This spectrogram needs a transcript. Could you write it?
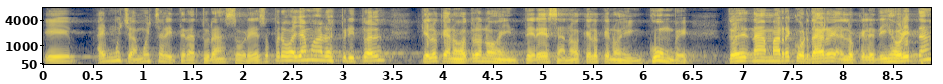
Eh, hay mucha, mucha literatura sobre eso. Pero vayamos a lo espiritual, que es lo que a nosotros nos interesa, ¿no? Que es lo que nos incumbe. Entonces, nada más recordar lo que les dije ahorita.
